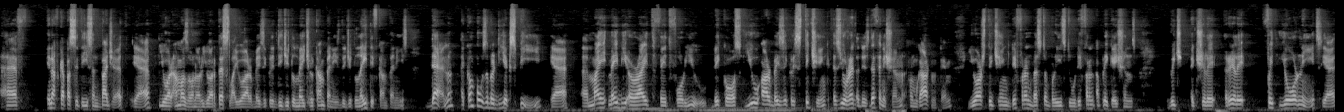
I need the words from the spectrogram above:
have enough capacities and budget, yeah, you are Amazon or you are Tesla, you are basically digital major companies, digital native companies, then a composable DXP, yeah, uh, may, may be a right fit for you because you are basically stitching, as you read this definition from Gartner Tim, you are stitching different best of breeds to different applications, which actually really fit your needs yeah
